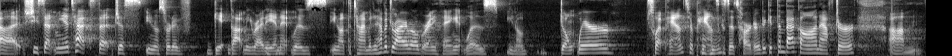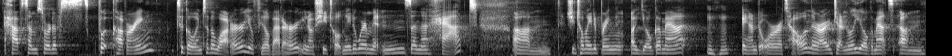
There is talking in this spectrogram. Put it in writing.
uh, she sent me a text that just you know sort of get, got me ready, and it was you know at the time I didn't have a dry robe or anything. It was you know don't wear sweatpants or pants because it's harder to get them back on after. Um, have some sort of foot covering to go into the water. You'll feel better. You know, she told me to wear mittens and a hat. Um, she told me to bring a yoga mat and or a towel. And there are generally yoga mats um,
